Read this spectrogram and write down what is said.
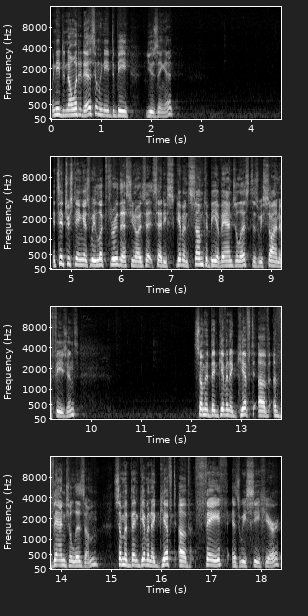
We need to know what it is and we need to be using it. It's interesting as we look through this, you know, as it said, he's given some to be evangelists, as we saw in Ephesians. Some have been given a gift of evangelism. Some have been given a gift of faith, as we see here.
